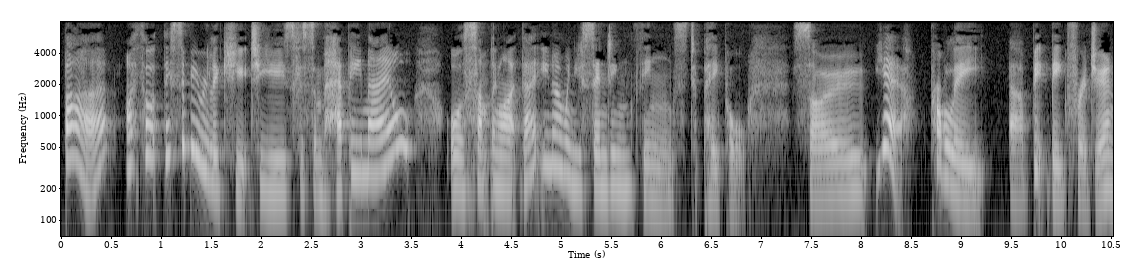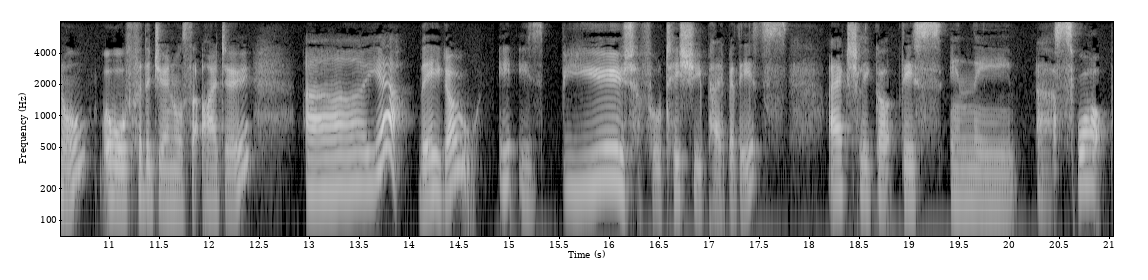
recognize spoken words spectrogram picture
But I thought this would be really cute to use for some happy mail or something like that, you know, when you're sending things to people. So, yeah, probably a bit big for a journal or for the journals that I do. Uh, yeah, there you go. It is beautiful tissue paper, this. I actually got this in the uh, swap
